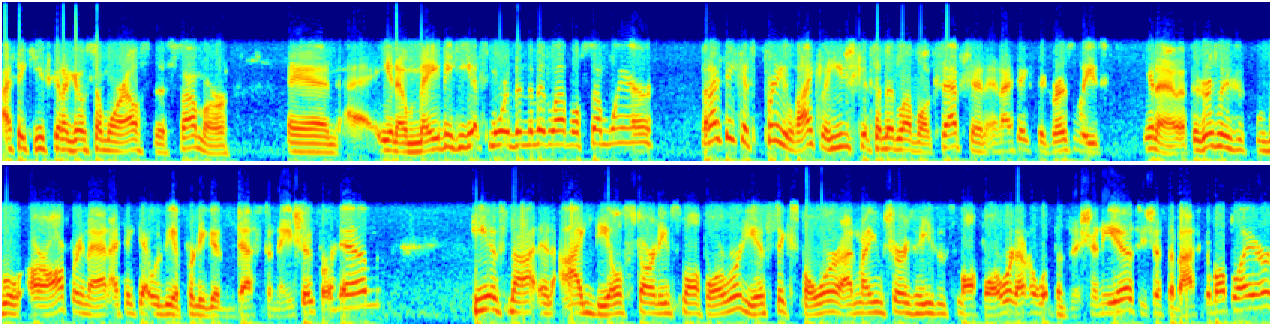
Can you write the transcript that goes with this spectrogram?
I think he's going to go somewhere else this summer, and uh, you know maybe he gets more than the mid level somewhere. But I think it's pretty likely he just gets a mid level exception, and I think the Grizzlies, you know, if the Grizzlies will, are offering that, I think that would be a pretty good destination for him. He is not an ideal starting small forward. He is six four. I'm not even sure he's a small forward. I don't know what position he is. He's just a basketball player.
